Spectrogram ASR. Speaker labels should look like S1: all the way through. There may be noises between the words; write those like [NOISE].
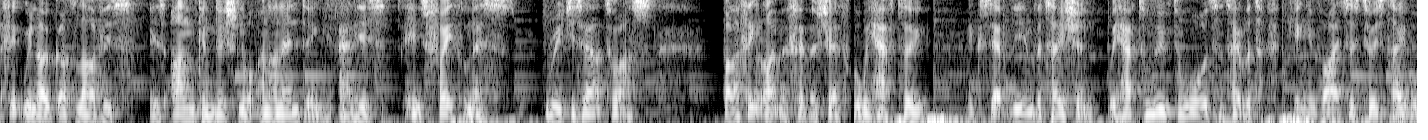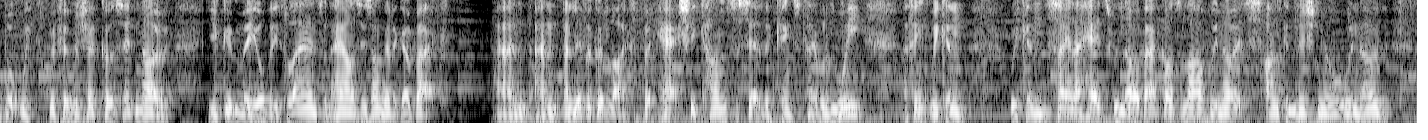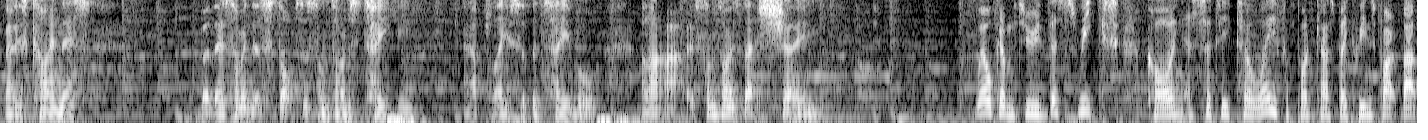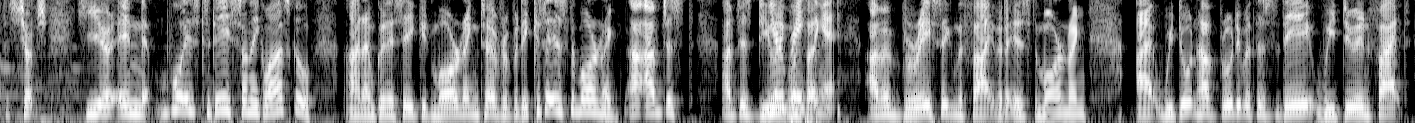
S1: I think we know God's love is is unconditional and unending, and His His faithfulness reaches out to us. But I think, like Mephibosheth, well, we have to accept the invitation. We have to move towards the table. The king invites us to his table, but we, Mephibosheth could have said, "No, you've given me all these lands and houses. I'm going to go back." And, and, and live a good life, but he actually comes to sit at the king's table. And we, I think we can we can say in our heads we know about God's love, we know it's unconditional, we know about His kindness, but there's something that stops us sometimes taking our place at the table. And I, I, sometimes that's shame.
S2: Welcome to this week's Calling a City to Life, a podcast by Queen's Park Baptist Church here in what is today sunny Glasgow. And I'm going to say good morning to everybody because it is the morning. I, am just, I'm just dealing
S3: You're embracing
S2: with
S3: it. it.
S2: I'm embracing the fact that it is the morning. Uh, we don't have Brody with us today. We do, in fact,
